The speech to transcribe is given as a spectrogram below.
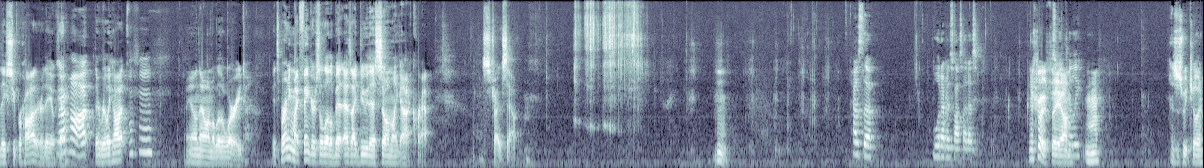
Are they super hot or are they okay? They're hot. They're really hot. Mm-hmm. Well, now I'm a little worried. It's burning my fingers a little bit as I do this, so I'm like, ah, crap. Let's try this out. Hmm. How's the whatever the sauce that is? It's good. It's Sweet a, um, chili? Mm-hmm. It's a sweet chili.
